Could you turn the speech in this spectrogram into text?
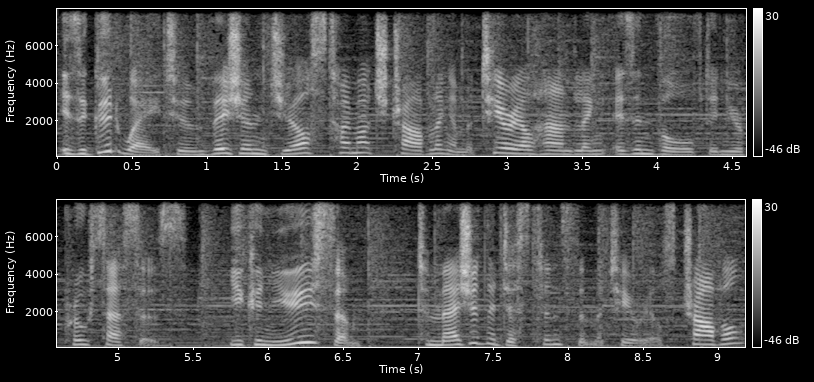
is a good way to envision just how much travelling and material handling is involved in your processes. You can use them to measure the distance that materials travel,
